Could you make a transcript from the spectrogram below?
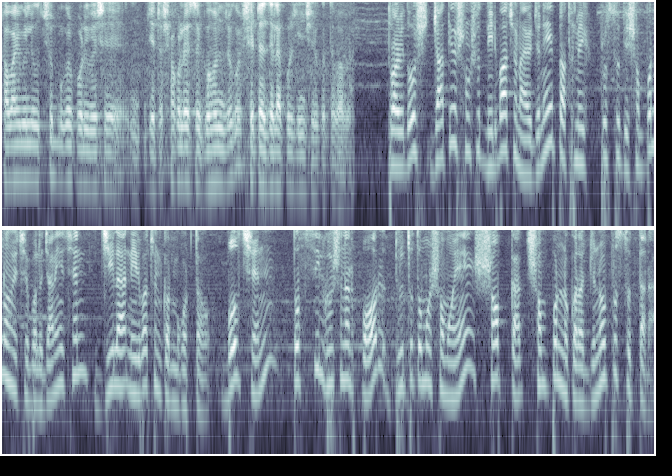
সবাই মিলে উৎসবমুখর পরিবেশে যেটা সকলের কাছে গ্রহণযোগ্য সেটা জেলা পুলিশ ইনশিওর করতে পারবে। ত্রয়োদশ জাতীয় সংসদ নির্বাচন আয়োজনে প্রাথমিক প্রস্তুতি সম্পন্ন হয়েছে বলে জানিয়েছেন জেলা নির্বাচন কর্মকর্তাও। বলছেন তফসিল ঘোষণার পর দ্রুততম সময়ে সব কাজ সম্পন্ন করার জন্য প্রস্তুত তারা।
